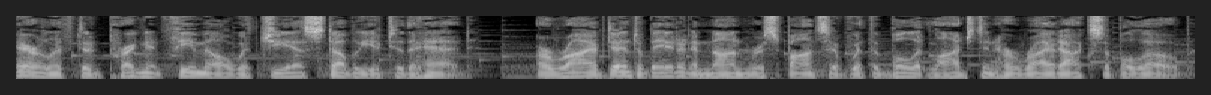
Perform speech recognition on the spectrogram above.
Airlifted pregnant female with GSW to the head. Arrived intubated and non-responsive with the bullet lodged in her right occipital lobe.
